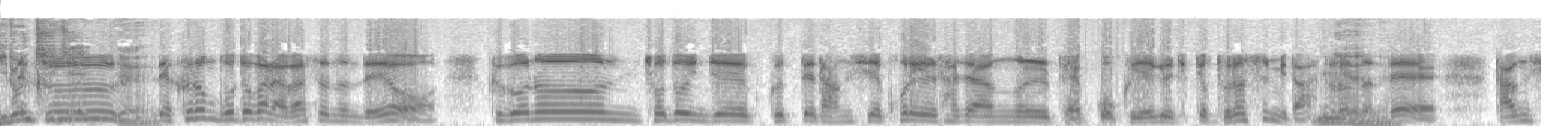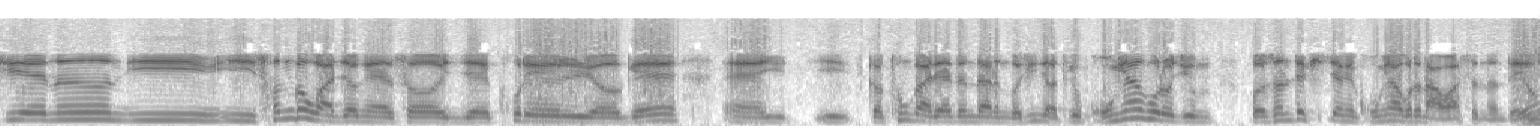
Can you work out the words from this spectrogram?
이런 네, 취지, 그, 예. 네, 그런 보도가 나갔었는데요. 그거는 저도 이제 그때 당시에 코레일 사장을 뵙고 그 얘기를 직접 들었습니다. 네, 들었는데, 당시에는 이, 이 선거 과정에서 이제 코레일역에 에, 이, 이, 그러니까 통과를 해야 된다는 것이 이제 어떻게 공약으로 지금 권선택 시장의 공약으로 나왔었는데요.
